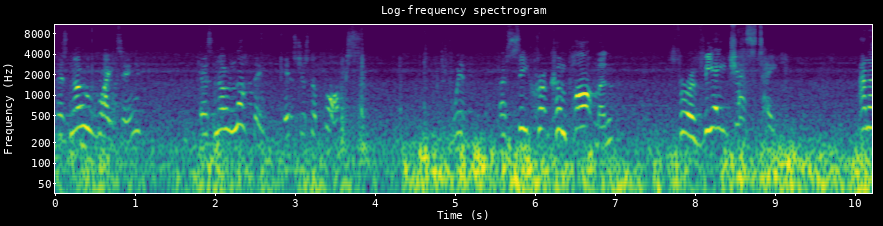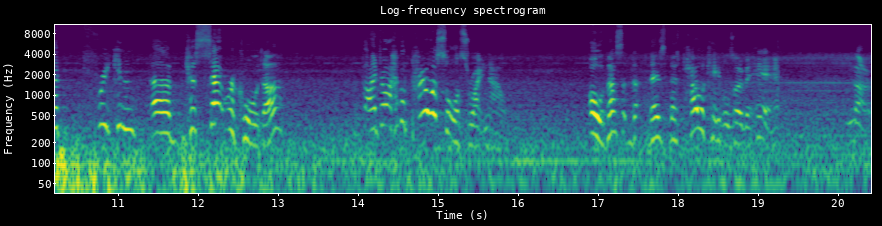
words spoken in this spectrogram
there's no writing, there's no nothing. It's just a box with a secret compartment for a VHS tape and a freaking uh, cassette recorder I don't have a power source right now. Oh, that's there's there's power cables over here. No,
